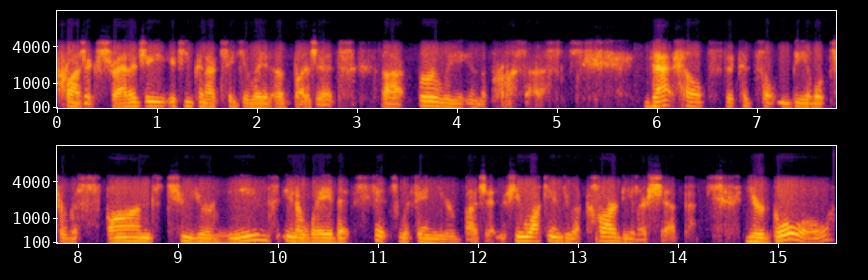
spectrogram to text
project strategy if you can articulate a budget uh, early in the process. That helps the consultant be able to respond to your needs in a way that fits within your budget. If you walk into a car dealership, your goal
